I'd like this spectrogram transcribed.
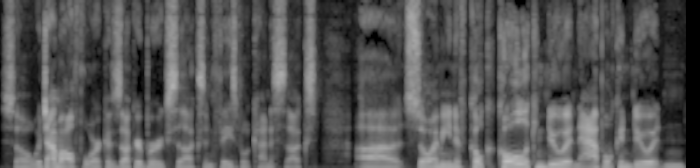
So, which I'm all for because Zuckerberg sucks and Facebook kind of sucks. Uh, so, I mean, if Coca Cola can do it and Apple can do it and,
